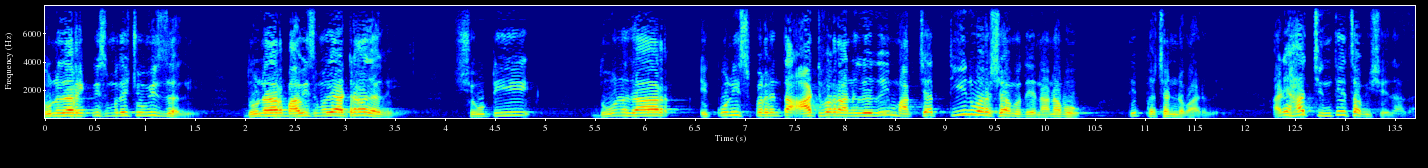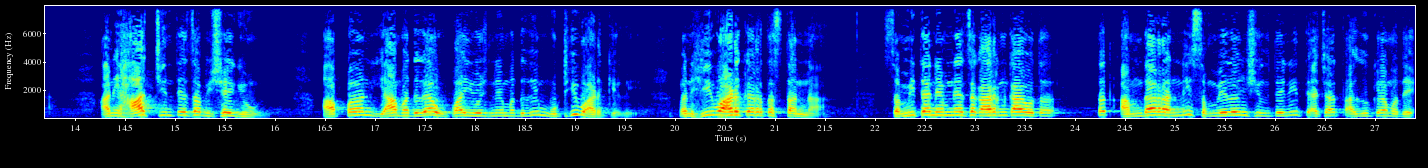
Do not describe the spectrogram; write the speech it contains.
दोन हजार एकवीसमध्ये चोवीस झाली. दोन हजार बावीसमध्ये अठरा झाली. शेवटी दोन हजार एकोणीस पर्यंत आठ वर आणलेली मागच्या तीन वर्षामध्ये नाना भाऊ ती प्रचंड वाढली आणि हा चिंतेचा विषय झाला. आणि हा चिंतेचा विषय घेऊन आपण यामधल्या उपाययोजनेमधली मोठी वाढ केली. पण ही वाढ करत असताना समित्या नेमण्याचं कारण काय होतं? तर आमदारांनी संवेदनशीलतेने त्याच्या तालुक्यामध्ये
